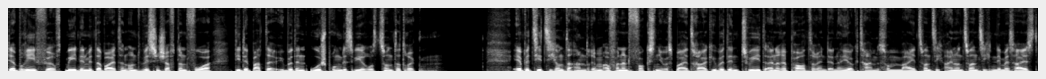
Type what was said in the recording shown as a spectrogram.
Der Brief wirft Medienmitarbeitern und Wissenschaftlern vor, die Debatte über den Ursprung des Virus zu unterdrücken. Er bezieht sich unter anderem auf einen Fox News Beitrag über den Tweet einer Reporterin der New York Times vom Mai 2021, in dem es heißt,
